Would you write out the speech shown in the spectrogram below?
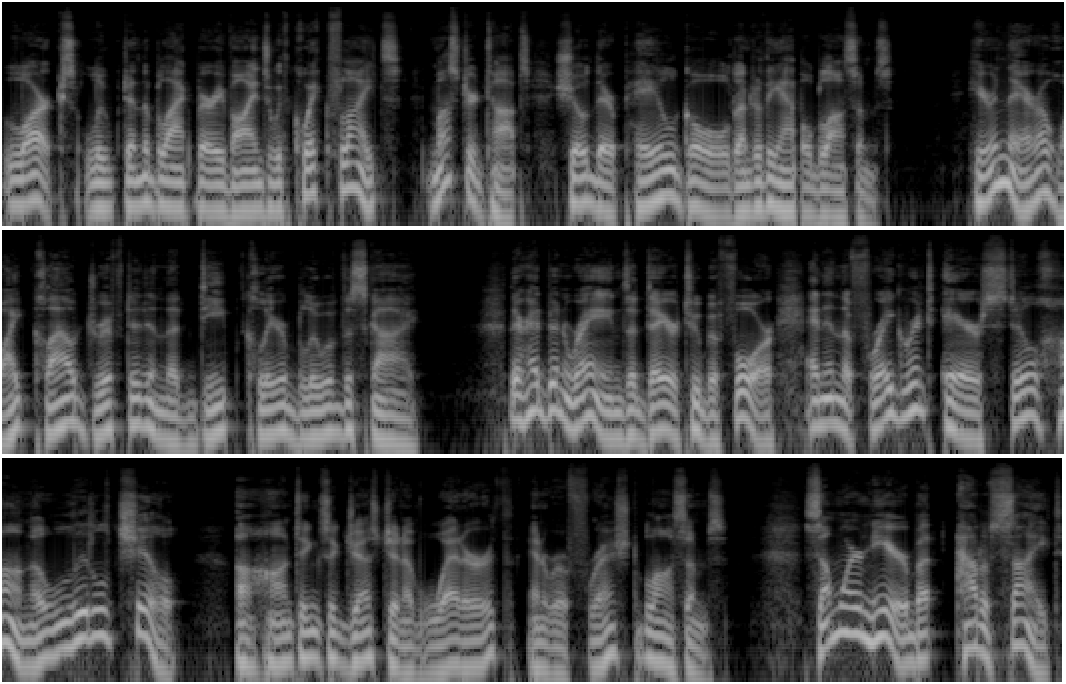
Larks looped in the blackberry vines with quick flights. Mustard tops showed their pale gold under the apple blossoms. Here and there, a white cloud drifted in the deep, clear blue of the sky. There had been rains a day or two before, and in the fragrant air still hung a little chill, a haunting suggestion of wet earth and refreshed blossoms. Somewhere near, but out of sight,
